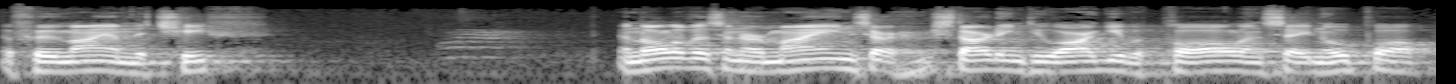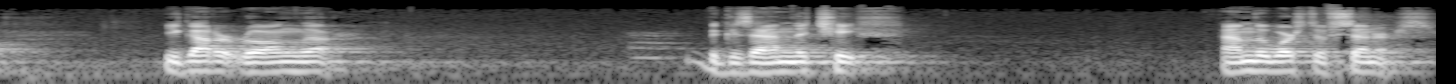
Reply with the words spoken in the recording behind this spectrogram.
of whom I am the chief. And all of us in our minds are starting to argue with Paul and say, No, Paul, you got it wrong there. Because I'm the chief. I'm the worst of sinners.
